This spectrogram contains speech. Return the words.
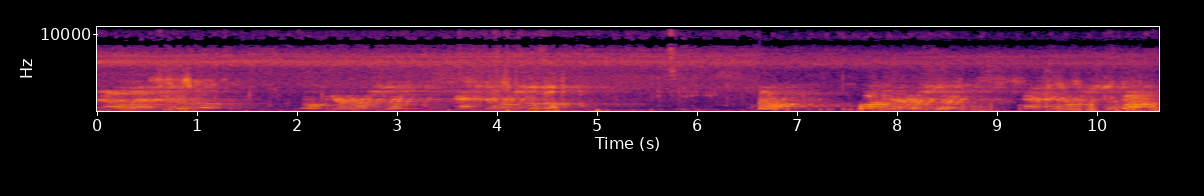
Now we'll ask you to walk. Walk your horse, please. Ask your horse to walk. Walk. Walk your horse, please. Ask your horse to walk.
